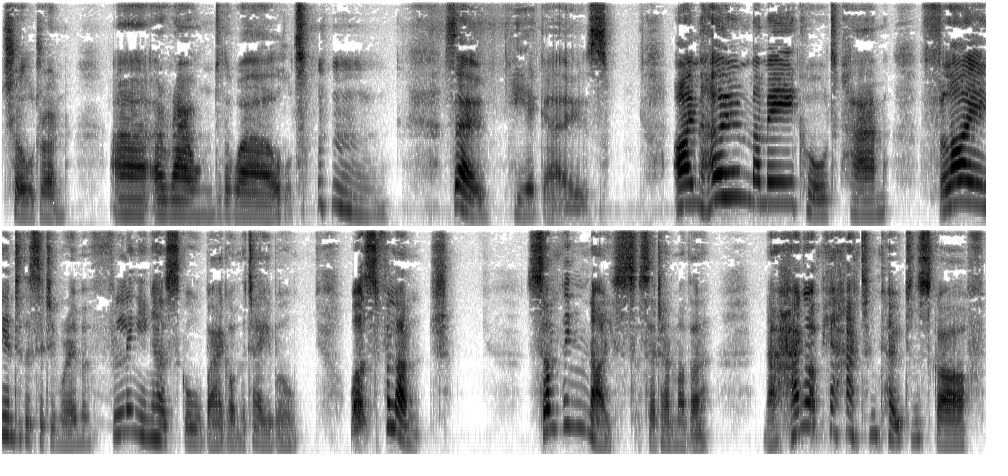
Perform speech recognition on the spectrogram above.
children uh, around the world. so here goes. I'm home, mummy, called Pam, flying into the sitting room and flinging her school bag on the table. What's for lunch? Something nice, said her mother. Now hang up your hat and coat and scarf.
